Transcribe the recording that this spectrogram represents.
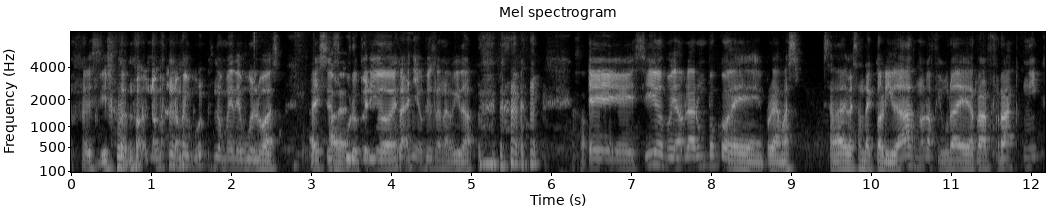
Es decir, no, no me- no me, no me devuelvas a ese A ver. oscuro periodo del año que es la Navidad. Eh, sí, os voy a hablar un poco de. Porque además está de bastante actualidad, ¿no? La figura de Ralf Rangnick,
